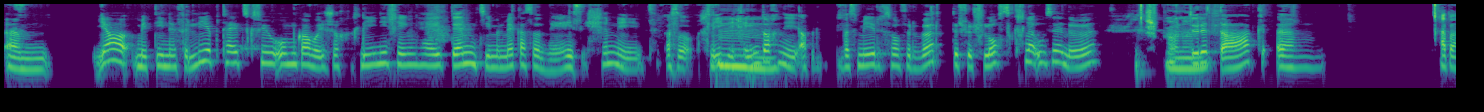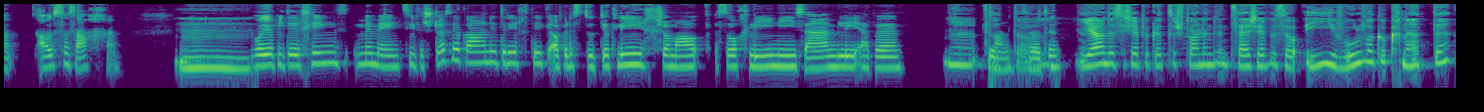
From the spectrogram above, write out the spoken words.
ähm, ja, mit deinen Verliebtheitsgefühlen umgehen, wo ich schon kleine Kinder habe, dann sind wir mega so, nee, sicher nicht. Also, kleine mm. Kinder doch nicht. Aber was wir so für Wörter, für Floskeln rauslösen, Spannend. durch den Tag, ähm, eben, alles so Sachen. Mm. Wo ja bei den Kindern, man meint, sie verstehen es ja gar nicht richtig, aber es tut ja gleich schon mal so kleine Sämli eben ja, pflanzen, oder? Ja, und das ist eben gerade so spannend, wenn du sagst, eben so, ich Vulva kneten,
